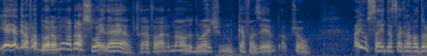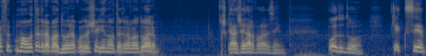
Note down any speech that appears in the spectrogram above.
E aí a gravadora não abraçou a ideia. Os caras falaram, não, Dudu, a gente não quer fazer, tá, show. Aí eu saí dessa gravadora, fui pra uma outra gravadora. Quando eu cheguei na outra gravadora, os caras chegaram e falaram assim, pô, Dudu, o que que você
